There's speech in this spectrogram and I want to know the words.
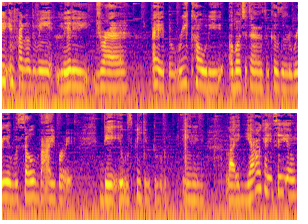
sit in front of the vent, let it dry. I had to recoat it a bunch of times because the red was so vibrant that it was peeking through. And like y'all can't tell,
